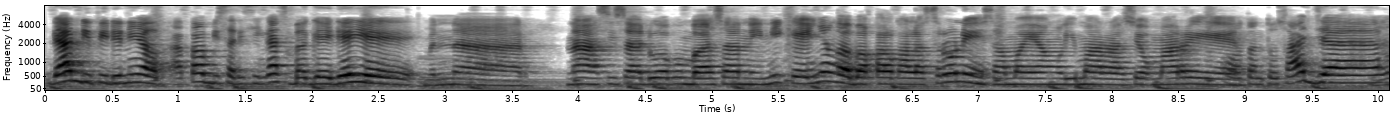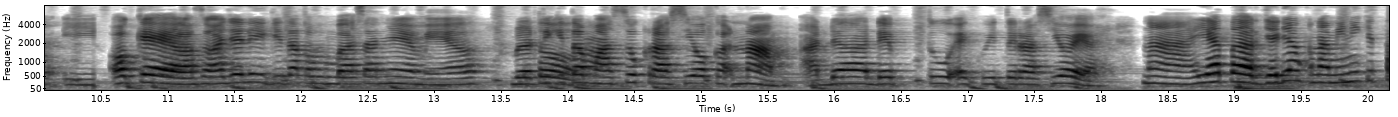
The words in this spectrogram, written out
dan dividend yield atau bisa disingkat sebagai DY. Benar. Nah, sisa dua pembahasan ini kayaknya nggak bakal kalah seru nih sama yang lima rasio Oh, kemarin. tentu saja. Yoi. Oke, langsung aja nih kita ke pembahasannya ya, Mil. Berarti Betul. kita masuk rasio ke-6. Ada debt to equity ratio ya? Nah, ya Ter. Jadi yang keenam ini kita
